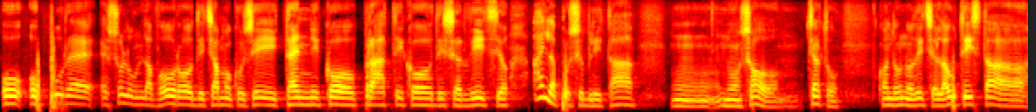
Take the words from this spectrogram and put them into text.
o- oppure è solo un lavoro, diciamo così, tecnico, pratico, di servizio? Hai la possibilità, mm, non so, certo, quando uno dice l'autista,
